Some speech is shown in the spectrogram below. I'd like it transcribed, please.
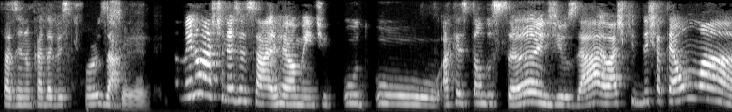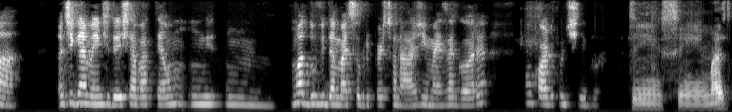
fazendo cada vez que for usar. Sim. Também não acho necessário, realmente, o, o, a questão do Sanji usar. Eu acho que deixa até uma. Antigamente deixava até um, um, uma dúvida mais sobre o personagem, mas agora concordo contigo. Sim, sim, mas.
